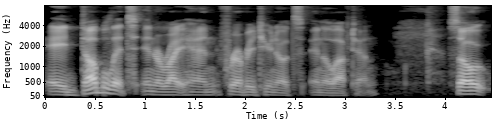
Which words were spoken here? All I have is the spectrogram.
a doublet in our right hand for every two notes in the left hand. So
